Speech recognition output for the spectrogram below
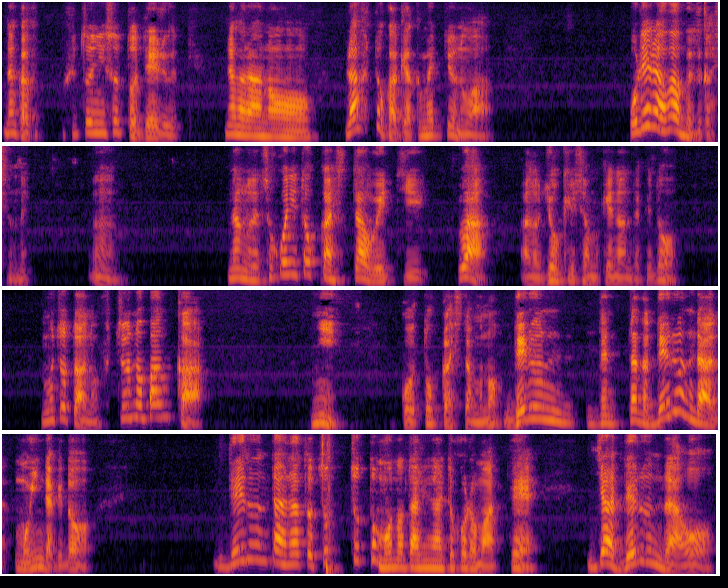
なんか、普通に外出る。だから、あの、ラフとか逆目っていうのは、俺らは難しいのね。うん。なので、そこに特化したウェッジは、あの、上級者向けなんだけど、もうちょっとあの、普通のバンカーに、こう特化したもの、出るんで、ただ出るんだもいいんだけど、出るんだだとちょ、ちょっと物足りないところもあって、じゃあ出るんだを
